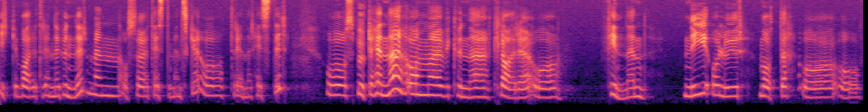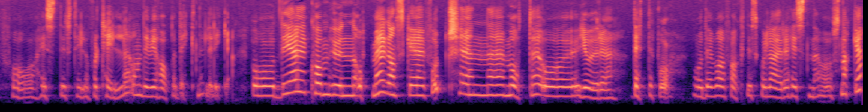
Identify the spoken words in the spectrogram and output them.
ikke bare trener hunder, men også et hestemenneske og trener hester. Og spurte henne om vi kunne klare å finne en ny og lur måte å, å, få hester til å fortelle om det vi har på dekkene eller ikke. Og det kom hun opp med ganske fort, en eh, måte å gjøre dette på. Og det var faktisk å lære hestene å snakke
